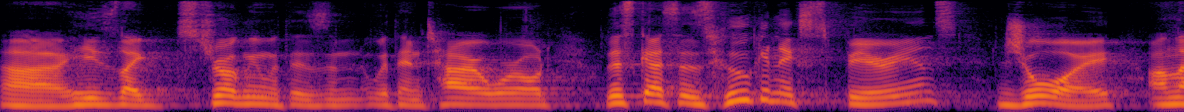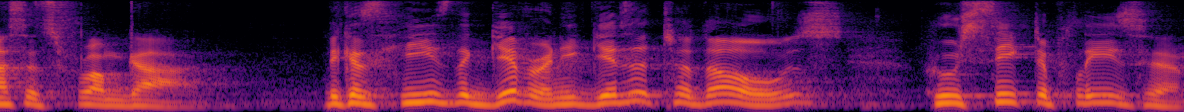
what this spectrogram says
uh, he's like struggling with his with the entire world. This guy says, Who can experience joy unless it's from God? Because he's the giver and he gives it to those who seek to please him.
